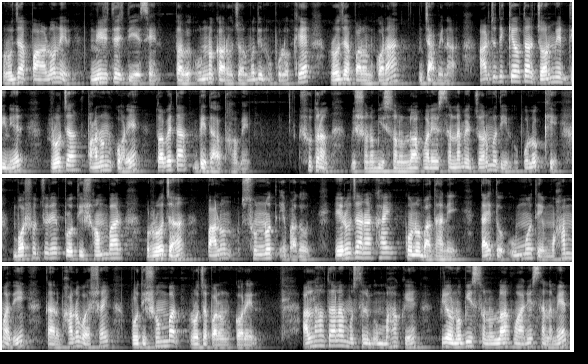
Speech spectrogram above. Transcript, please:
রোজা পালনের নির্দেশ দিয়েছেন, তবে অন্য কারও জন্মদিন উপলক্ষে রোজা পালন করা যাবে না। আর যদি কেউ তার জন্মের দিনের রোজা পালন করে, তবে তা বেদাত হবে। সুতরাং বিশ্বনবী সাল্লাহ আলাইসাল্লামের জন্মদিন উপলক্ষে বছর জুড়ে প্রতি সোমবার রোজা পালন সুন্নত এবাদত। এ রোজা রাখায় কোনো বাধা নেই। তাই তো উম্মতে মোহাম্মাদি তার ভালোবাসায় প্রতি সোমবার রোজা পালন করেন। আল্লাহ তালা মুসলিম উম্মাহকে প্রিয় নবী সাল্লাহ সাল্লামের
